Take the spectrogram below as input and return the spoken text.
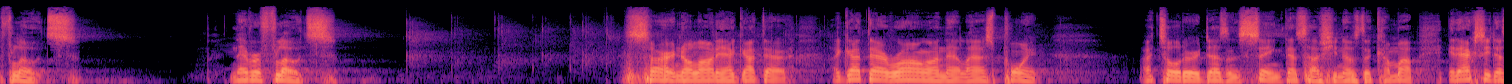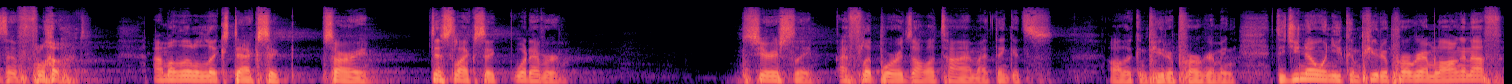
floats. Never floats. Sorry, Nolani, I got that. I got that wrong on that last point. I told her it doesn't sink. That's how she knows to come up. It actually doesn't float. I'm a little dyslexic. Sorry, dyslexic, whatever. Seriously, I flip words all the time. I think it's all the computer programming. Did you know when you computer program long enough,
